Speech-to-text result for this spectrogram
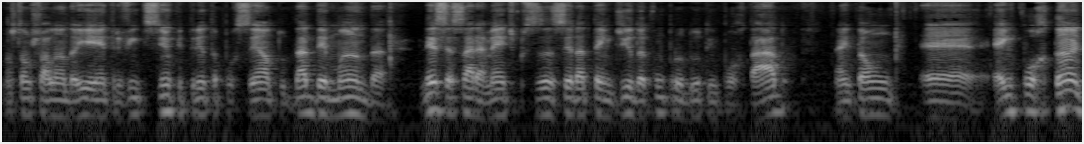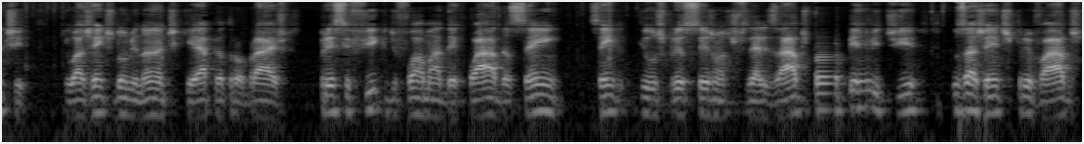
Nós estamos falando aí entre 25% e 30% da demanda necessariamente precisa ser atendida com produto importado. Né? Então, é, é importante que o agente dominante, que é a Petrobras, precifique de forma adequada, sem, sem que os preços sejam artificializados, para permitir que os agentes privados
